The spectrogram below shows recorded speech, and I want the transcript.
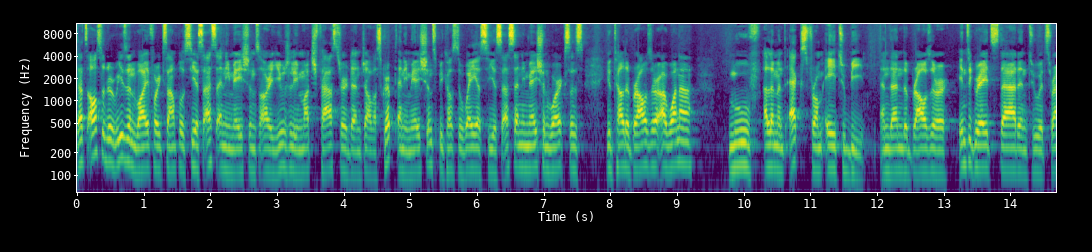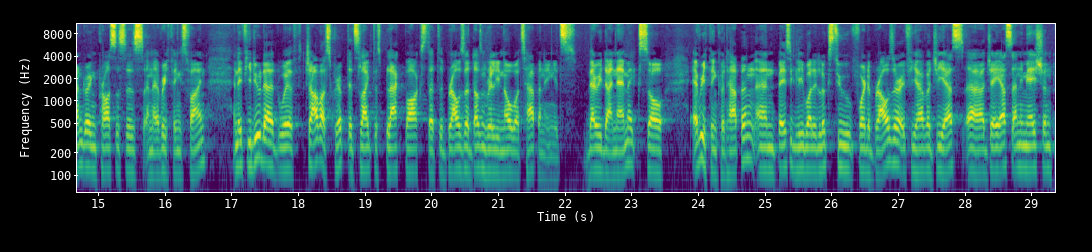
That's also the reason why, for example, CSS animations are usually much faster than JavaScript animations because the way a CSS animation works is you tell the browser, I want to move element X from A to B. And then the browser integrates that into its rendering processes and everything's fine. And if you do that with JavaScript, it's like this black box that the browser doesn't really know what's happening. It's very dynamic, so everything could happen. And basically what it looks to for the browser, if you have a GS, uh, JS animation,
